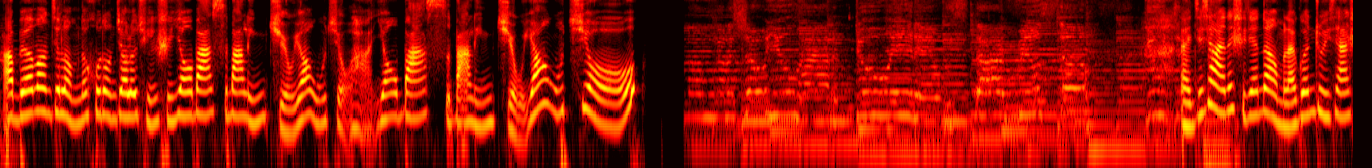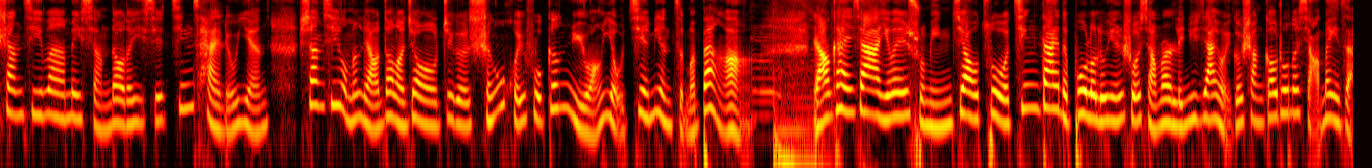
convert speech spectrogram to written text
啊！不要忘记了我们的互动交流群是幺八四八零九幺五九哈，幺八四八零九幺五九。来，接下来的时间段，我们来关注一下上期万万没想到的一些精彩留言。上期我们聊到了叫这个神回复跟女网友见面怎么办啊？然后看一下一位署名叫做惊呆的菠萝留言说：小妹儿邻居家有一个上高中的小妹子，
